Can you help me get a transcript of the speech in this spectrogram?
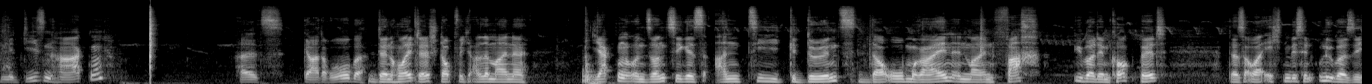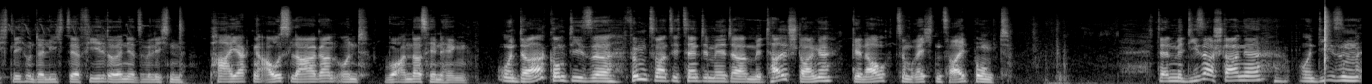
mit diesen Haken als Garderobe. Denn heute stopfe ich alle meine Jacken und sonstiges Anziehgedöns da oben rein in mein Fach über dem Cockpit. Das ist aber echt ein bisschen unübersichtlich und da liegt sehr viel drin. Jetzt will ich ein paar Jacken auslagern und woanders hinhängen. Und da kommt diese 25 cm Metallstange genau zum rechten Zeitpunkt. Denn mit dieser Stange und diesen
